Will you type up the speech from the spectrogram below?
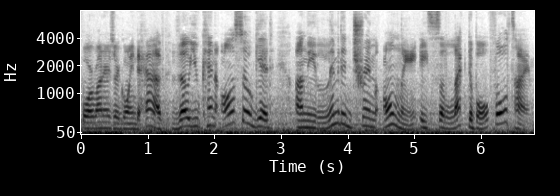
4Runners are going to have, though you can also get on the limited trim only a selectable full-time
